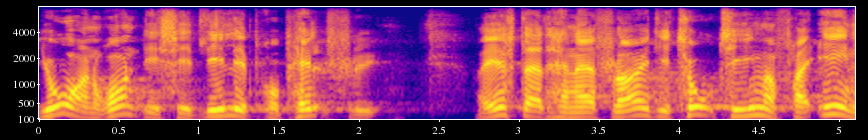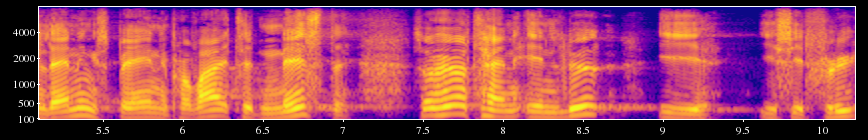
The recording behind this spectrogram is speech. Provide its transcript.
jorden rundt i sit lille propelfly. Og efter at han havde fløjet i to timer fra en landingsbane på vej til den næste, så hørte han en lyd i, i sit fly.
